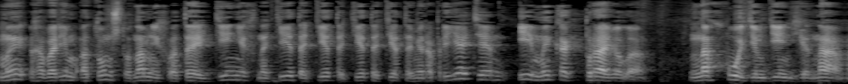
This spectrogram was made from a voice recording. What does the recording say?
мы говорим о том, что нам не хватает денег на те-то, те-то, те-то, те-то мероприятия, и мы, как правило, находим деньги на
